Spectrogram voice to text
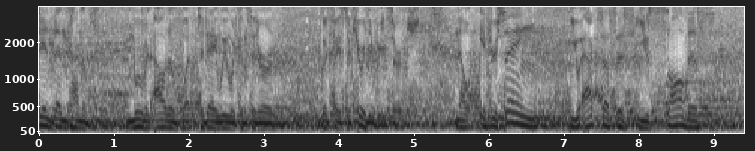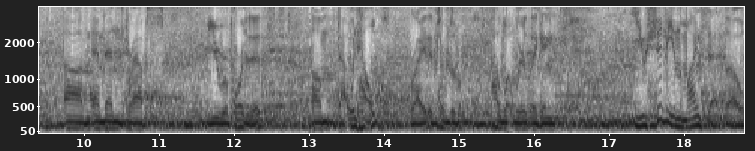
did then kind of move it out of what today we would consider good faith security research. Now, if you're saying you accessed this, you saw this, um, and then perhaps you reported it, um, that would help, right, in terms of how, what we're thinking. You should be in the mindset, though,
